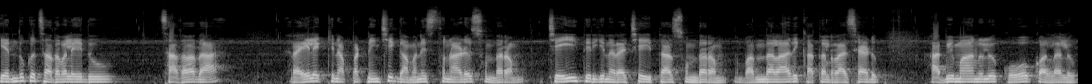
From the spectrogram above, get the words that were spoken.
ఎందుకు చదవలేదు? చదవదా? రైలెక్కినప్పటి నుంచి గమనిస్తున్నాడు సుందరం. చేయి తిరిగిన రచయిత సుందరం వందలాది కథలు రాశాడు. అభిమానులు కోకొల్లలు.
